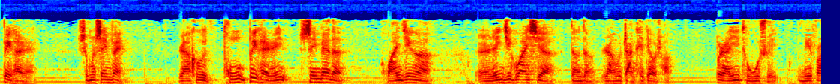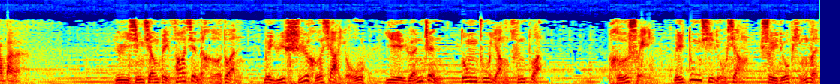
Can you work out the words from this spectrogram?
被害人什么身份，然后从被害人身边的环境啊。呃，人际关系啊等等，然后展开调查，不然一头雾水，没法办案。旅行箱被发现的河段位于石河下游野原镇东珠阳村段，河水为东西流向，水流平稳，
